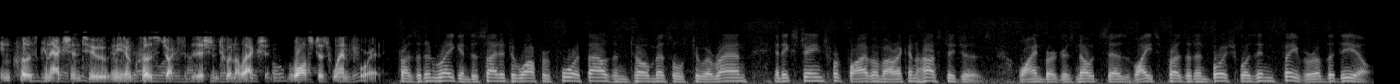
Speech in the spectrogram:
in close connection to, you know, close juxtaposition to an election. Walsh just went for it. President Reagan decided to offer 4,000 TOW missiles to Iran in exchange for five American hostages. Weinberger's note says Vice President Bush was in favor of the deal.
